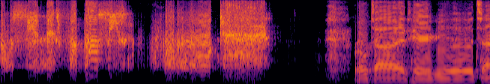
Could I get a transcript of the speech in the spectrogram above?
I will see you next football season. Roll Tide. Tide, Harriet.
